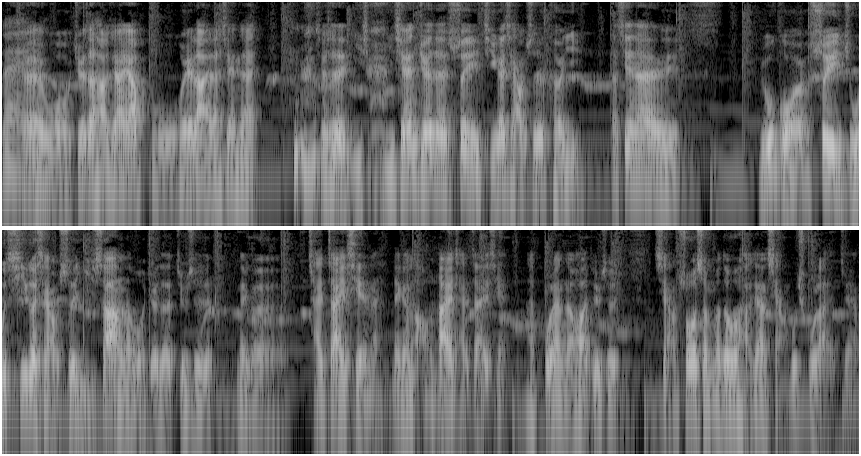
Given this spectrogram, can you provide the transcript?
对，我觉得好像要补回来了。现在就是以以前觉得睡几个小时可以，那现在如果睡足七个小时以上呢，我觉得就是那个才在线呢，那个脑袋才在线，那不然的话就是想说什么都好像想不出来这样。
